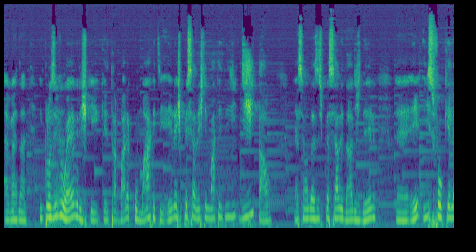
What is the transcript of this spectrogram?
É verdade. Inclusive o Everest, que, que ele trabalha com marketing, ele é especialista em marketing di- digital. Essa é uma das especialidades dele. É, isso foi o que ele,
